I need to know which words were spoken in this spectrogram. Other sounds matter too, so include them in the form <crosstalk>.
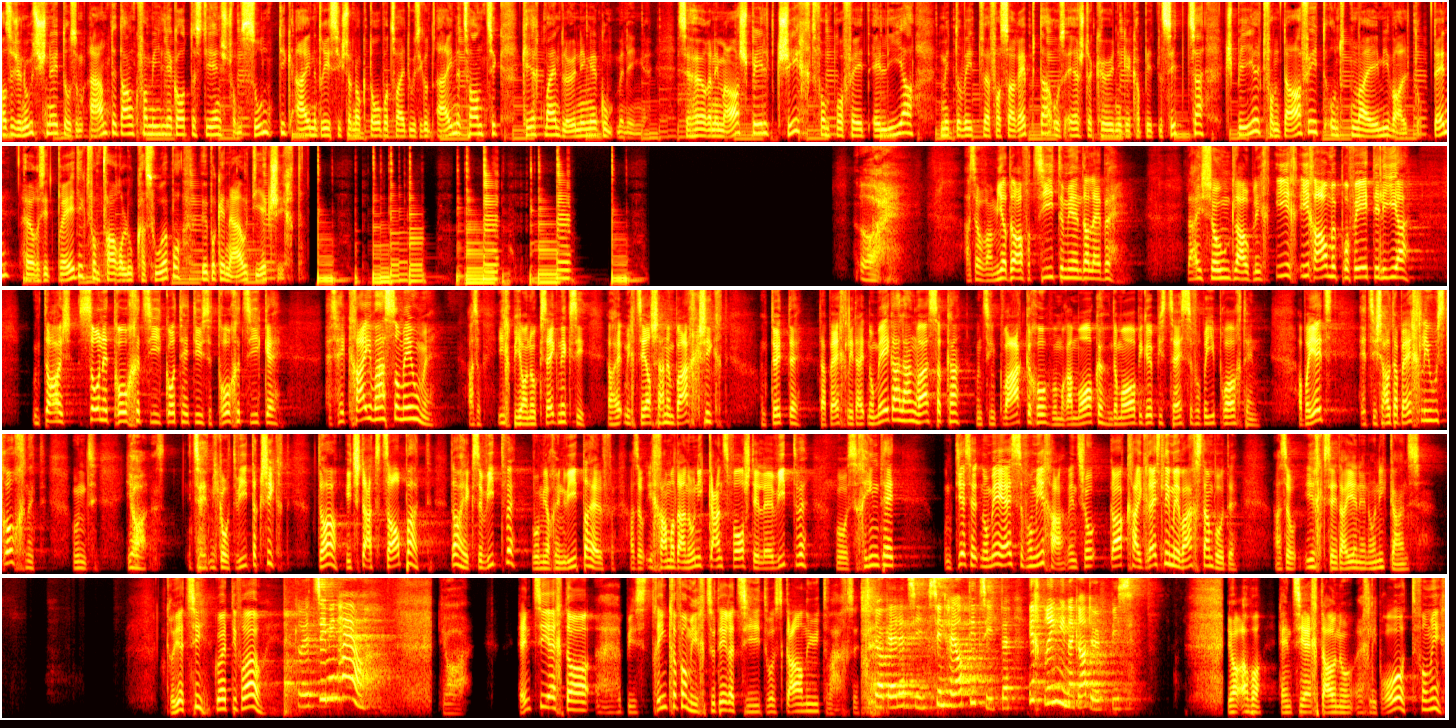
Das ist ein Ausschnitt aus dem Erntedank Familiengottesdienst vom Sonntag, 31. Oktober 2021, Kirchgemeinde Löningen, Gumpmeningen. Sie hören im Anspiel die Geschichte vom Prophet Elia mit der Witwe von Sarepta aus 1. Könige Kapitel 17, gespielt von David und Naomi Walter. Dann hören Sie die Predigt vom Pfarrer Lukas Huber über genau diese Geschichte. Oh. Also, was wir da für Zeiten müssen erleben das ist schon unglaublich. Ich, ich arme Prophet Elia. Und da ist so eine Trockenzeit. Gott hat uns eine Trockenzeit gegeben. Es hat kein Wasser mehr um. Also, ich bin ja noch gesegnet gewesen. Er hat mich zuerst an einen Bach geschickt. Und dort, der Bächli, der hat noch mega lang Wasser gehabt. Und sind Gewagen gekommen, wo wir am Morgen und am Abend etwas zu essen vorbeigebracht haben. Aber jetzt, jetzt ist auch der Bächli ausgetrocknet. Und ja, jetzt hat mich Gott weitergeschickt. Da, in die Stadt Zapat, da hat es eine Witwe, wo mir weiterhelfen können. Also ich kann mir da noch nicht ganz vorstellen, eine Witwe, die ein Kind hat, und die sollte noch mehr Essen von mich haben, wenn es schon gar kein Gräsli mehr wächst am Boden. Also ich sehe da ihnen noch nicht ganz. Grüezi, gute Frau. Grüezi, mein Herr. Ja, haben Sie echt da äh, etwas zu trinken von mich zu dieser Zeit, wo es gar nichts wächst? Ja, gell, Sie. Es sind harte Zeiten. Ich bringe Ihnen gerade etwas. Ja, aber haben Sie echt auch noch ein bisschen Brot von mich?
